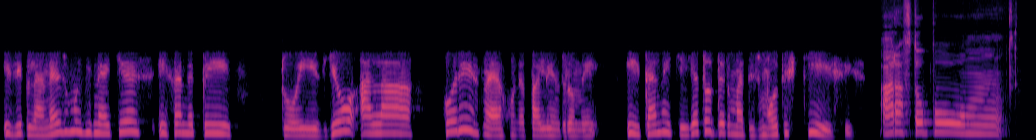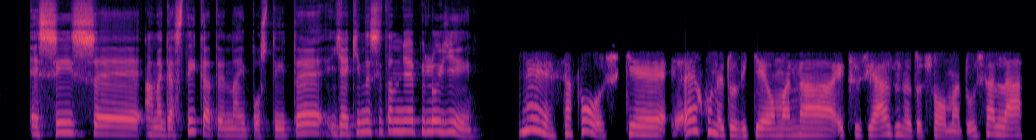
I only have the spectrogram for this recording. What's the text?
Οι διπλανές μου γυναίκες είχαν πει το ίδιο, αλλά χωρίς να έχουν παλίνδρομη. Ήταν εκεί για τον τερματισμό της κοίησης. Άρα αυτό που εσείς ε, αναγκαστήκατε να υποστείτε, για εκείνες ήταν μια επιλογή; Ναι, σαφώς. Και έχουν το δικαίωμα να εξουσιάζουν το σώμα τους, αλλά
